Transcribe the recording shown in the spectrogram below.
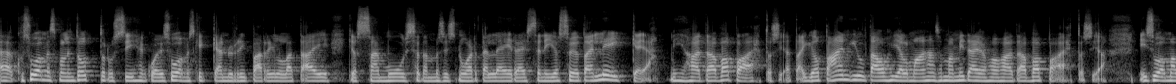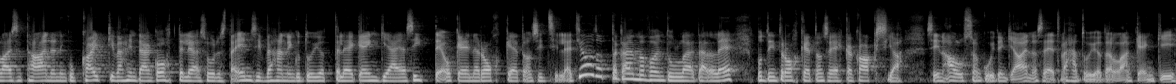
äh, kun Suomessa mä olin tottunut siihen, kun oli Suomessakin käynyt riparilla tai jossain muussa tämmöisissä nuorten leireissä, niin jos on jotain leikkejä, mihin haetaan vapaaehtoisia tai jotain iltaohjelmaa, ihan sama mitä, johon haetaan vapaaehtoisia, niin suomalaisethan aina niin kuin kaikki vähintään kohteliaisuudesta ensin vähän niin kuin tuijottelee kenkiä ja sitten okei okay, ne rohkeat on sitten silleen, että joo totta kai mä voin tulla ja tälleen, mutta niitä rohkeat on se ehkä kaksi ja siinä alussa on kuitenkin aina se, että vähän tuijotellaan kenkiä.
